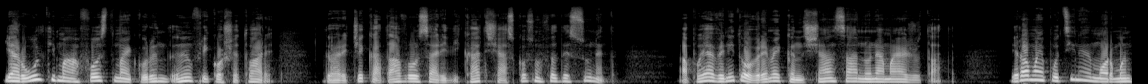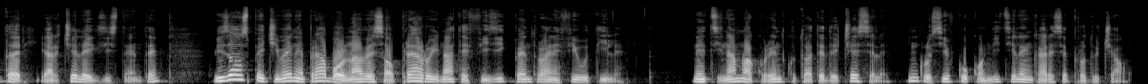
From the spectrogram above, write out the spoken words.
iar ultima a fost mai curând înfricoșătoare, deoarece cadavrul s-a ridicat și a scos un fel de sunet. Apoi a venit o vreme când șansa nu ne-a mai ajutat. Erau mai puține mormântări, iar cele existente vizau specimene prea bolnave sau prea ruinate fizic pentru a ne fi utile. Ne țineam la curent cu toate decesele, inclusiv cu condițiile în care se produceau.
